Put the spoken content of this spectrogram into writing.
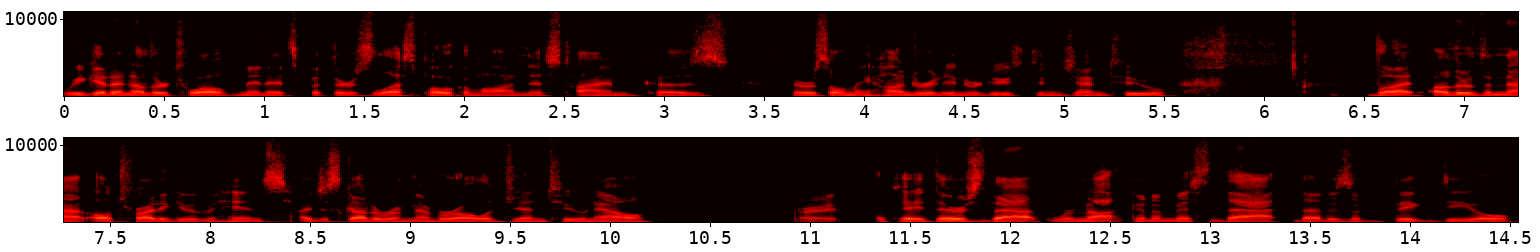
We get another twelve minutes, but there's less Pokemon this time because there was only hundred introduced in Gen two. But other than that, I'll try to give him hints. I just got to remember all of Gen two now. Right. Okay, there's that. We're not going to miss that. That is a big deal.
